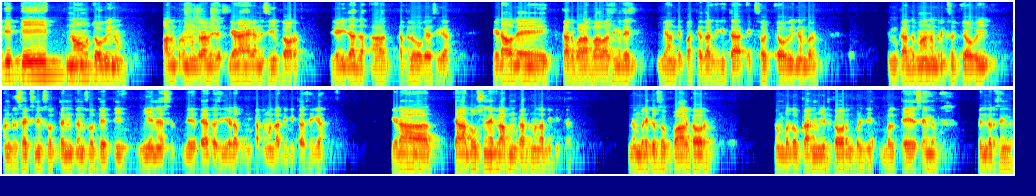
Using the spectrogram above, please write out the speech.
ਮਿਤੀ 30 9 24 ਨੂੰ ਆਲਮਪੁਰ ਮੁੰਦਰਾ ਵਿੱਚ ਜਿਹੜਾ ਹੈਗਾ ਨਸੀਬ ਕੌਰ, ਜਿਹੜੀ ਦਾ ਦ- ਅਹ ਕਤਲ ਹੋ ਗਿਆ ਸੀਗਾ, ਜਿਹੜਾ ਉਹਦੇ ਘਰ ਵਾਲਾ ਬਾਬਾ ਸਿੰਘ ਦੇ ਬਿਆਨ ਤੇ ਪਰਚਾ ਦਰਜ ਕੀਤਾ 124 ਨੰਬਰ, ਮੁਕੱਦਮਾ ਨੰਬਰ 124 ਅੰਡਰ ਸੈਕਸ਼ਨ 103 333 ਬੀਐਨਐਸ ਦੇ ਤਹਿਤ ਅਸੀਂ ਜਿਹੜਾ ਮੁਕੱਦਮਾ ਦਰਜ ਕੀਤਾ ਸੀਗਾ, ਜਿਹੜਾ ਚਾਰ ਦੋਸ਼ੀਆਂ ਦੇ ਖਿਲਾਫ ਮੁਕੱਦਮਾ ਦਰਜ ਕੀਤਾ। ਨੰਬਰ 1 ਸੁਖਪਾਲ ਕੌਰ, ਨੰਬਰ 2 ਕਰਮਜੀਤ ਕੌਰ ਬਲਜੇ- ਬਲਤੇਜ ਸਿੰਘ ਭਿੰਦਰ ਸਿੰਘ।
